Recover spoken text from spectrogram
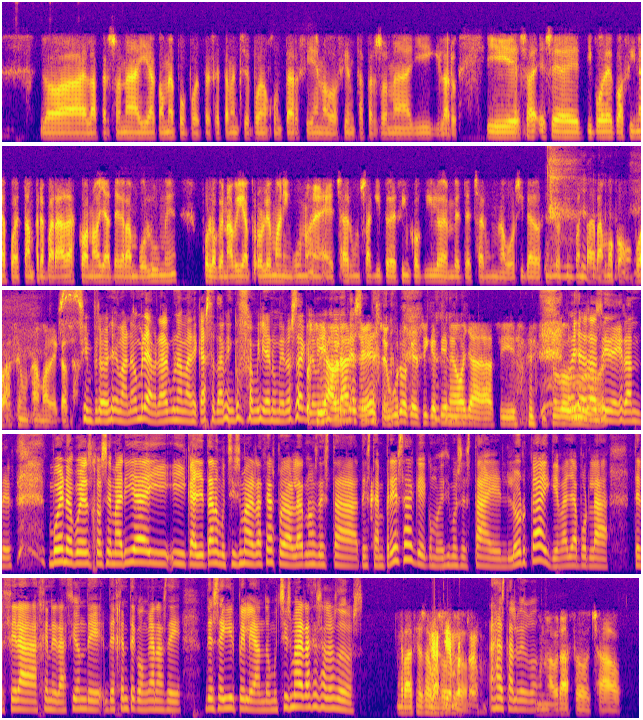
las personas ahí a comer, pues, pues, perfectamente se pueden juntar 100 o 200 personas allí, claro. Y ese tipo de cocinas pues están preparadas con ollas de gran volumen, por lo que no habría problema ninguno en echar un saquito de 5 kilos en vez de echar una bolsita de 250 gramos como puede hacer una ama de casa. Sin problema, ¿no? Hombre, habrá alguna ama de casa también con familia numerosa que lo Sí, habrá, eh, seguro que sí que tiene ollas así. ollas así ¿eh? de grandes. Bueno, pues José María y, Cayetano, muchísimas gracias por hablarnos de esta, de esta empresa que, como decimos, está en Lorca y que vaya por la tercera generación de, gente con ganas de, seguir peleando. Muchísimas gracias a los dos. Gracias a vosotros. Hasta luego. Un abrazo, chao.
